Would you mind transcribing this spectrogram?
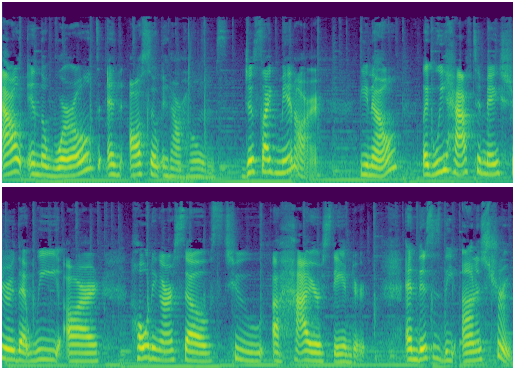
out in the world and also in our homes, just like men are, you know? Like we have to make sure that we are holding ourselves to a higher standard. And this is the honest truth.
